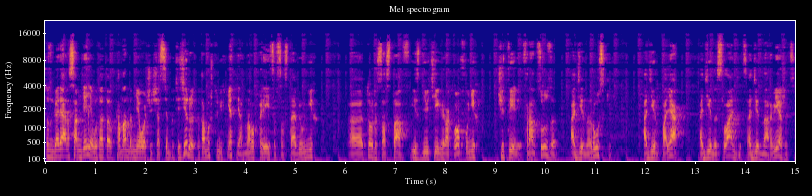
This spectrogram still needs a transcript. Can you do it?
Собственно говоря, на самом деле, вот эта команда мне очень сейчас симпатизирует, потому что у них нет ни одного корейца в составе. У них э, тоже состав из 9 игроков. У них 4 француза, один русский, один поляк, один исландец, один норвежец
